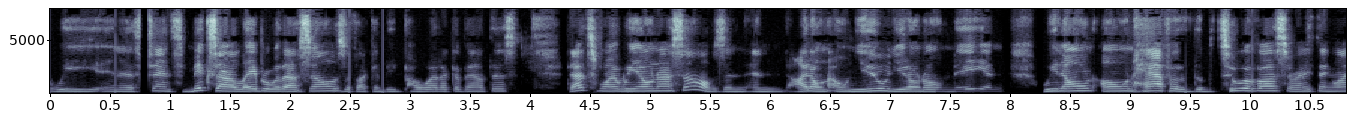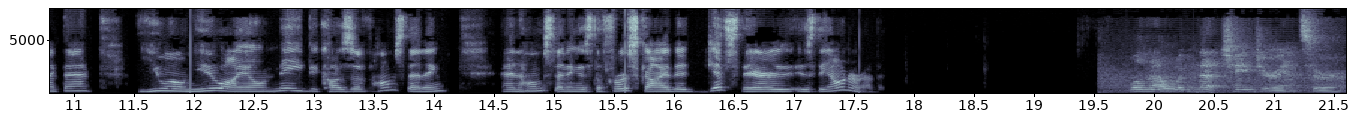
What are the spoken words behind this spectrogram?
we, in a sense, mix our labor with ourselves, if I can be poetic about this. That's why we own ourselves. And, and I don't own you and you don't own me. And we don't own half of the two of us or anything like that. You own you, I own me because of homesteading. And homesteading is the first guy that gets there is the owner of it. Well, now, wouldn't that change your answer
